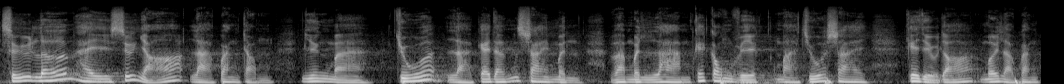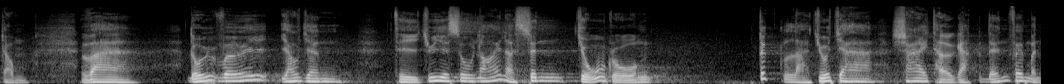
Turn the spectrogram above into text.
xứ lớn hay xứ nhỏ là quan trọng nhưng mà chúa là cái đấng sai mình và mình làm cái công việc mà chúa sai. Cái điều đó mới là quan trọng. Và đối với giáo dân thì Chúa Giêsu nói là xin chủ ruộng, tức là Chúa Cha sai thợ gặt đến với mình.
